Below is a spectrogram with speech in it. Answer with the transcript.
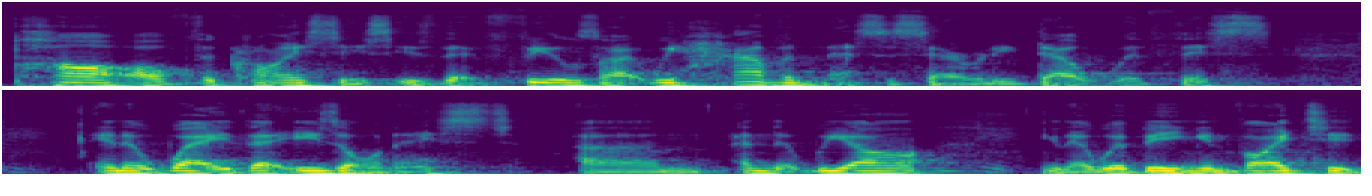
Part of the crisis is that it feels like we haven't necessarily dealt with this in a way that is honest. Um, and that we are, you know, we're being invited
